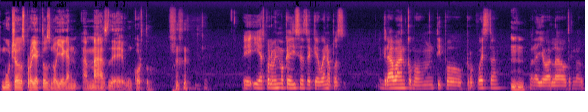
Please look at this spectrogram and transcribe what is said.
muchos proyectos no llegan a más de un corto. Y, es por lo mismo que dices de que, bueno, pues graban como un tipo propuesta para llevarla a otro lado.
